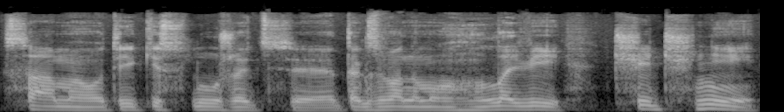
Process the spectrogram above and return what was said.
саме от які служать е, так званому главі Чечні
